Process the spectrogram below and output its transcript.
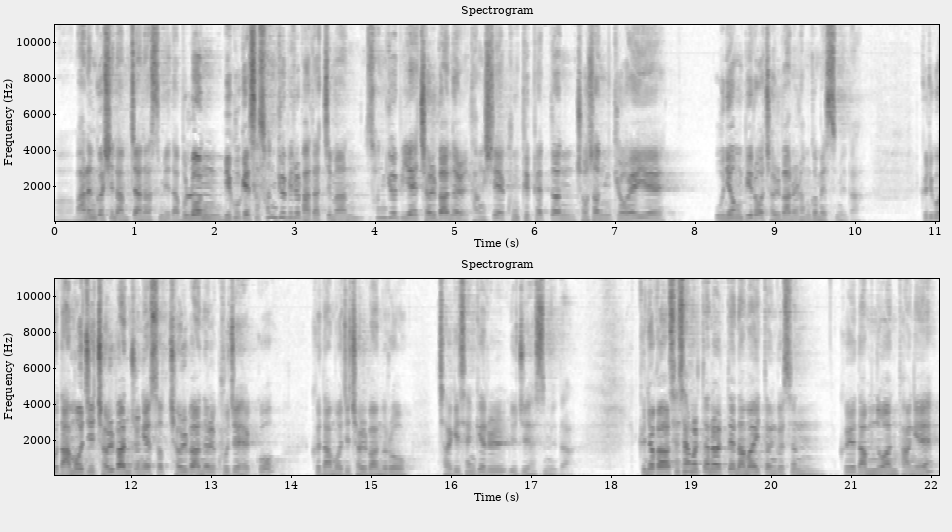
어, 많은 것이 남지 않았습니다. 물론 미국에서 선교비를 받았지만 선교비의 절반을 당시에 궁핍했던 조선교회의 운영비로 절반을 헌금했습니다. 그리고 나머지 절반 중에서 절반을 구제했고 그 나머지 절반으로 자기 생계를 유지했습니다. 그녀가 세상을 떠날 때 남아있던 것은 그의 남루한 방에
